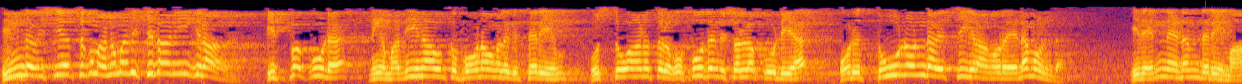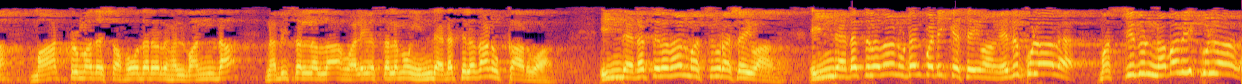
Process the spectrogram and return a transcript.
இந்த விஷயத்துக்கும் அனுமதிச்சுதான் நீக்கிறாங்க இப்ப கூட நீங்க மதீனாவுக்கு போனவங்களுக்கு தெரியும் உஸ்துவானத்துல ஒஃபூத் என்று சொல்லக்கூடிய ஒரு தூணுண்ட வச்சுக்கிறாங்க ஒரு இடம் உண்டு. இது என்ன இடம் தெரியுமா? மாற்று மத சகோதரர்கள் வந்தா நபி சொல்லாஹு அலைவசல்லமும் இந்த இடத்துல தான் உட்காருவாங்க. இந்த இடத்துல தான் மசூரா செய்வாங்க. இந்த இடத்துல தான் உடன்படிக்கை செய்வாங்க. எதுக்குள்ளால? மஸ்ஜிது நபவிக்குள்ளால.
